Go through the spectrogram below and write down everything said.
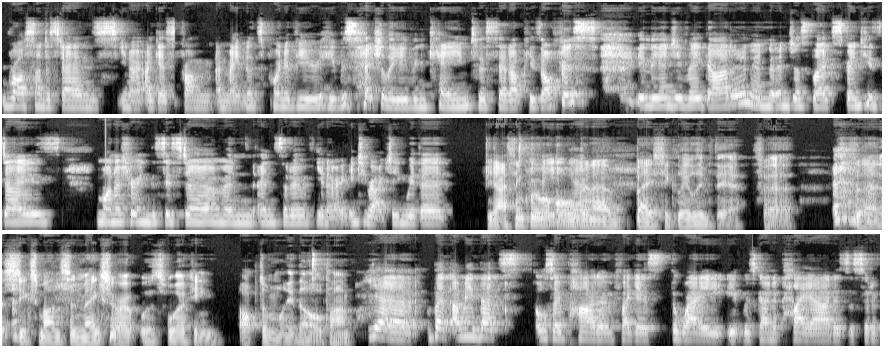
Ross understands, you know, I guess from a maintenance point of view, he was actually even keen to set up his office in the NGV garden and, and just like spend his days monitoring the system and, and sort of, you know, interacting with it. Yeah, I think we were all going to basically live there for for six months and make sure it was working optimally the whole time. Yeah, but I mean that's also part of I guess the way it was going to play out as a sort of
